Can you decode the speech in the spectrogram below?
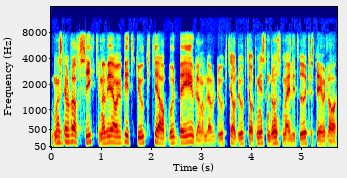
Man ska väl vara försiktig men vi har ju blivit duktigare, biodlarna blir duktigare och duktigare, åtminstone de som är lite yrkesbiodlare.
